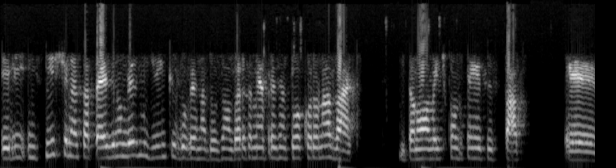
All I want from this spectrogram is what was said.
ele insiste nessa tese no mesmo dia em que o governador João Dória também apresentou a Coronavac. Então, normalmente, quando tem esses fatos é,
